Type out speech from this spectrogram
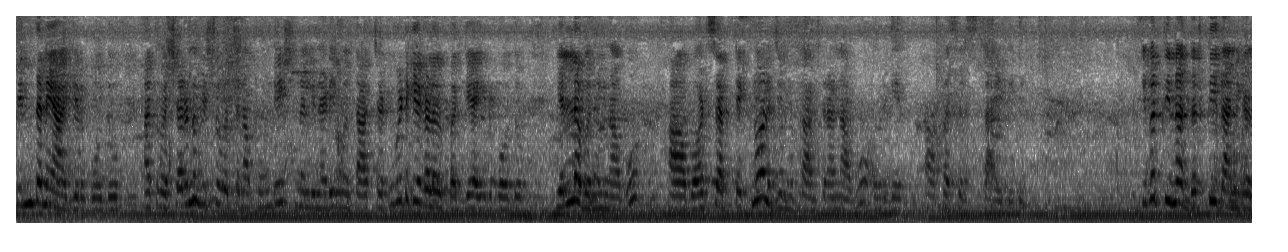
ಚಿಂತನೆ ಆಗಿರ್ಬೋದು, ಅಥವಾ ಶರಣು ವಿಶ್ವವಚನ ಫೌಂಡೇಶನ್ ಅಲ್ಲಿ ನಡೆಯುವಂತಹ ಚಟುವಟಿಕೆಗಳ ಬಗ್ಗೆ ಆಗಿರ್ಬೋದು, ಎಲ್ಲವನ್ನು ನಾವು ಆ ವಾಟ್ಸಪ್ ಟೆಕ್ನಾಲಜಿ ಮುಖಾಂತರ ನಾವು ಅವರಿಗೆ ಪಸರಿಸ್ತಾ ಇದ್ದೀವಿ. ಇವತ್ತಿನ ದತ್ತಿದಾನಿಗಳ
